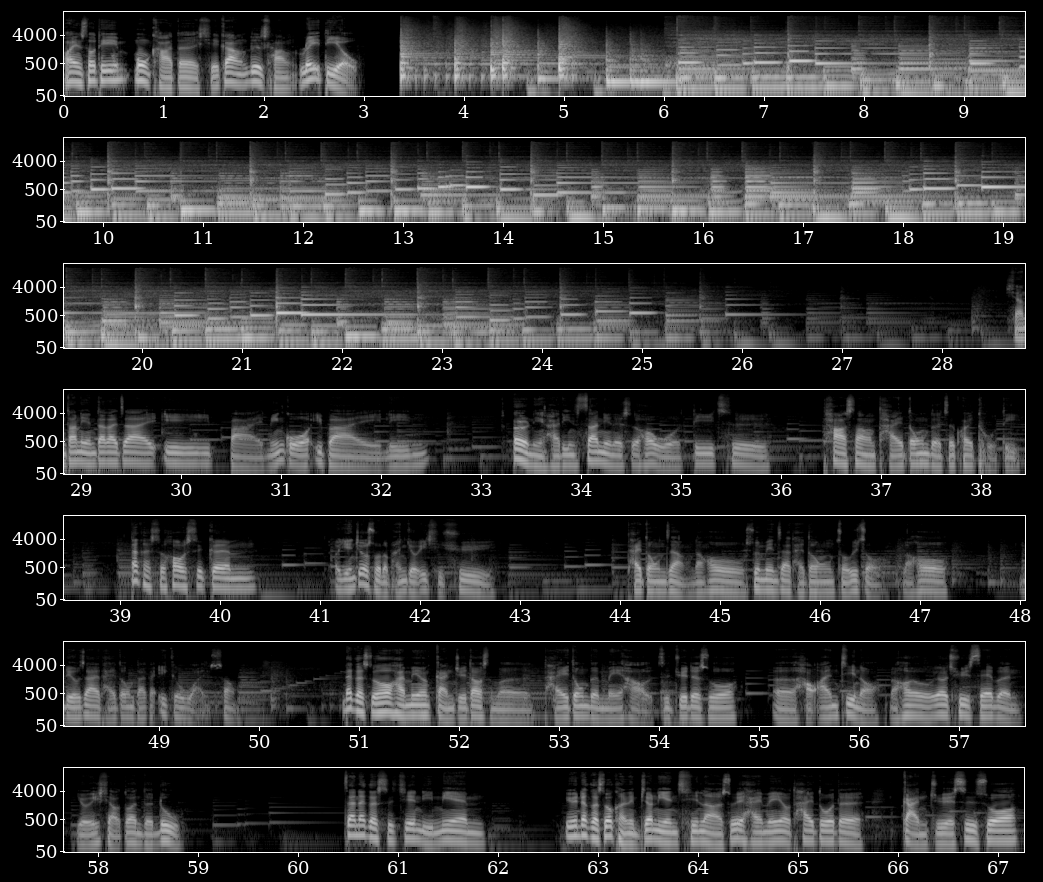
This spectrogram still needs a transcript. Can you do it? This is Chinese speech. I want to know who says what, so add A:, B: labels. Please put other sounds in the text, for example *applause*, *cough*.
A: 欢迎收听木卡的斜杠日常 Radio。当年，大概在一百民国一百零二年还零三年的时候，我第一次踏上台东的这块土地。那个时候是跟研究所的朋友一起去台东，这样，然后顺便在台东走一走，然后留在台东大概一个晚上。那个时候还没有感觉到什么台东的美好，只觉得说。呃，好安静哦。然后要去 Seven，有一小段的路。在那个时间里面，因为那个时候可能比较年轻了，所以还没有太多的感觉，是说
